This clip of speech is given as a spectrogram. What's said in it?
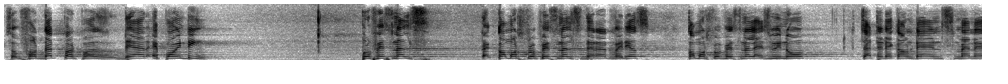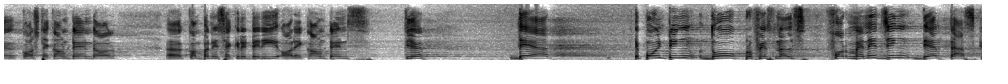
So for that purpose they are appointing professionals. The commerce professionals there are various commerce professional as we know chartered accountants man cost accountant or uh, company secretary or accountants. Clear? They are appointing those professionals for managing their task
